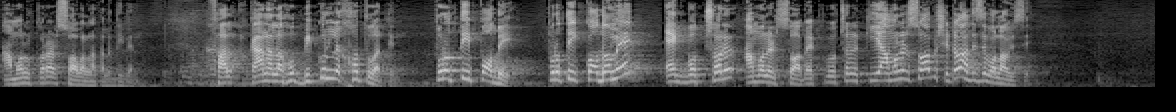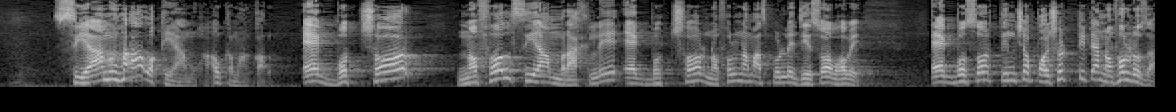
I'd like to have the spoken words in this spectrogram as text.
আমল করার সব আল্লাহ তালা দিবেন। কান আলাহু বিকুল্লে খতুয়াতিন প্রতি পদে, প্রতি কদমে এক বছরের আমলের সব এক বছরের কি আমলের সব সেটাও হাদিসে বলা হয়েছে। সিয়ামুহা ও কিয়ামুহা, ও কামা কল। এক বছর নফল সিয়াম রাখলে এক বছর নফল নামাজ পড়লে যে সব হবে। এক বছর তিনশো পঁয়ষট্টিটা নফল রোজা।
